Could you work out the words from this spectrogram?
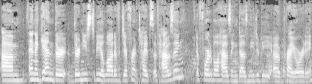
Um, and again, there, there needs to be a lot of different types of housing. Affordable housing does need to be a priority.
